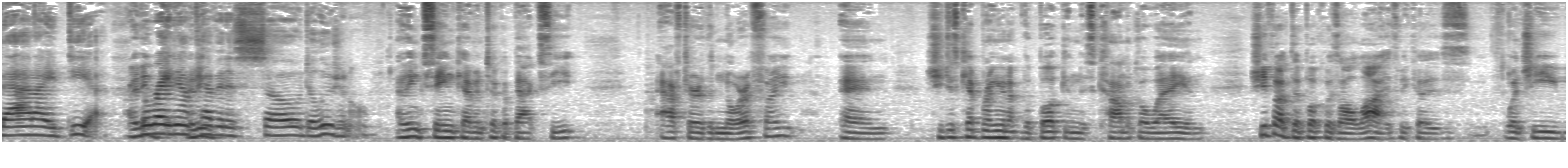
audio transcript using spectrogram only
bad idea. I but think- right now think- Kevin is so delusional. I think Sane Kevin took a back seat after the Nora fight, and she just kept bringing up the book in this comical way, and she thought the book was all lies because when she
